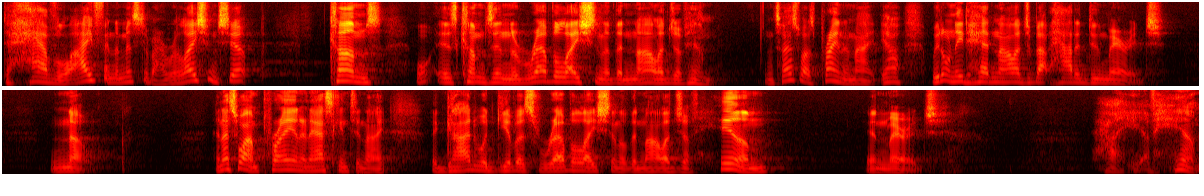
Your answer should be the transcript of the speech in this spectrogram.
to have life in the midst of our relationship comes, is, comes in the revelation of the knowledge of Him. And so that's what I was praying tonight. Y'all, we don't need head knowledge about how to do marriage. No. And that's why I'm praying and asking tonight that God would give us revelation of the knowledge of Him in marriage. Of Him.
